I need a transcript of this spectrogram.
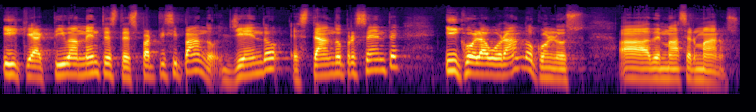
y que activamente estés participando, yendo, estando presente y colaborando con los a demás hermanos.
